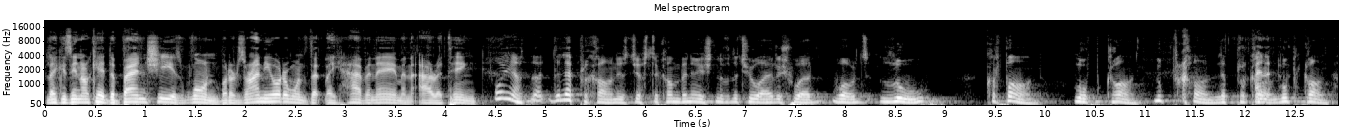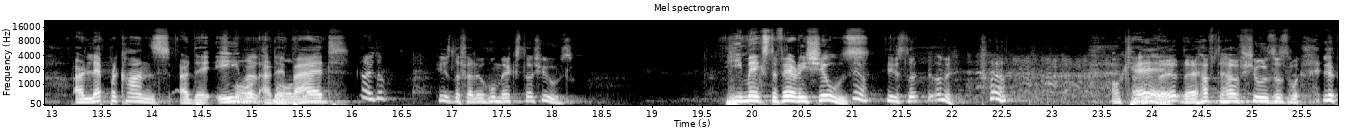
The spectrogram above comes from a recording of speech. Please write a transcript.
Like, as in, okay, the banshee is one, but is there any other ones that like have a name and are a thing? Oh, yeah, the, the leprechaun is just a combination of the two Irish word, words, lu, corpon, leprechaun, leprechaun, leprechaun, leprechaun. Are leprechauns? Are they evil? Small- are they small bad? boy. He's the fellow who makes their shoes. He makes the fairy shoes. Yeah, he's the. I mean, well, Okay. they, they have to have shoes as well. Look,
